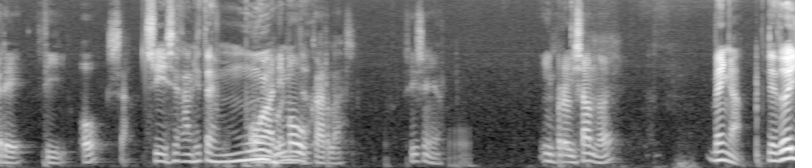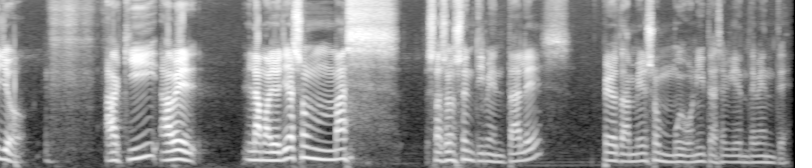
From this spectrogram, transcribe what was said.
Preciosa. Sí, esa camiseta es muy Os animo a buscarlas. Sí, señor. Improvisando, ¿eh? Venga, le doy yo. Aquí, a ver, la mayoría son más. O sea, son sentimentales, pero también son muy bonitas, evidentemente.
